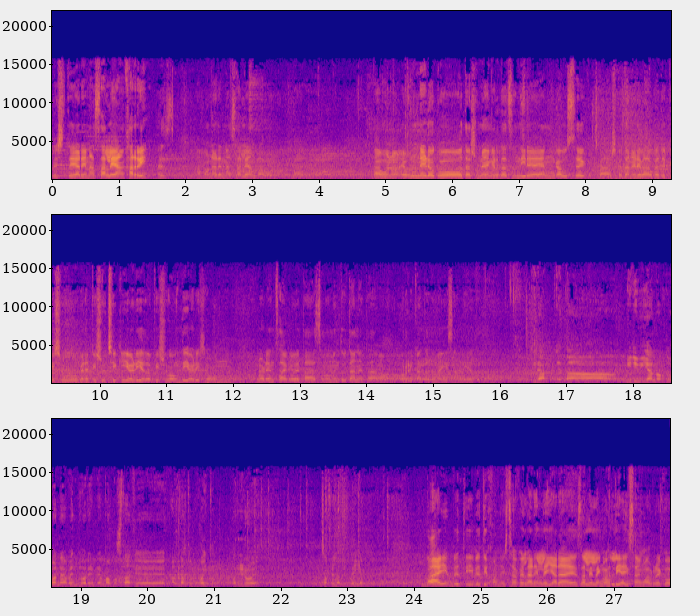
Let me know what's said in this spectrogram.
bestearen azalean jarri, ez, amonaren azalean, eta, bueno, ba, ba, bueno, eguneroko tasunean gertatzen diren gauzek, ba, askotan ere badaukate pisu, bere pisu txiki hori edo pisu handi hori, segun norentzako eta ze momentutan, eta ba, horri kantatu nahi izan eta, Tira, eta miribian orduan abenduaren emabostak e, alkartu gaitu, berriro e, txapelaren lehian. Bai, beti, beti joan naiz txapelaren lehiara, ez da lehenko aldia izango aurreko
